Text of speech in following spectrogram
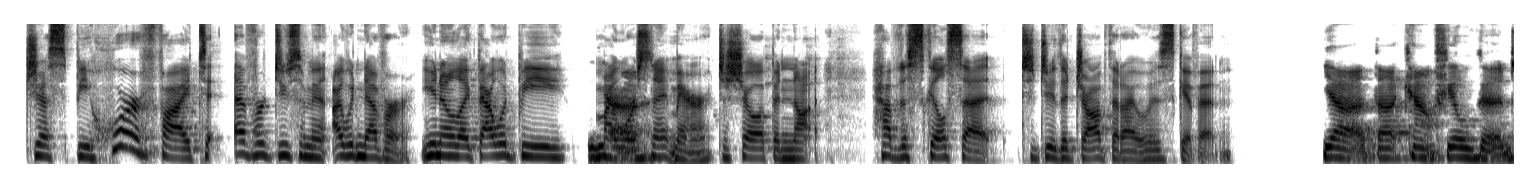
just be horrified to ever do something. I would never, you know, like that would be my worst nightmare to show up and not have the skill set to do the job that I was given. Yeah, that can't feel good.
